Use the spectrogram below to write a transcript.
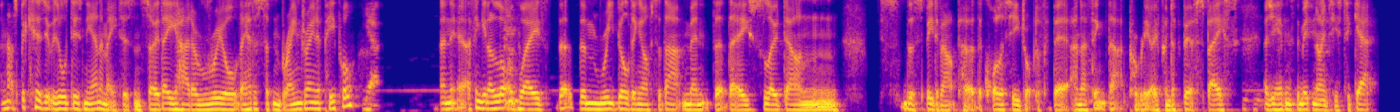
And that's because it was all Disney animators. And so they had a real, they had a sudden brain drain of people. yeah, And I think in a lot of ways, that them rebuilding after that meant that they slowed down the speed of output, the quality dropped off a bit. And I think that probably opened up a bit of space Mhm. as you head into the mid 90s to get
